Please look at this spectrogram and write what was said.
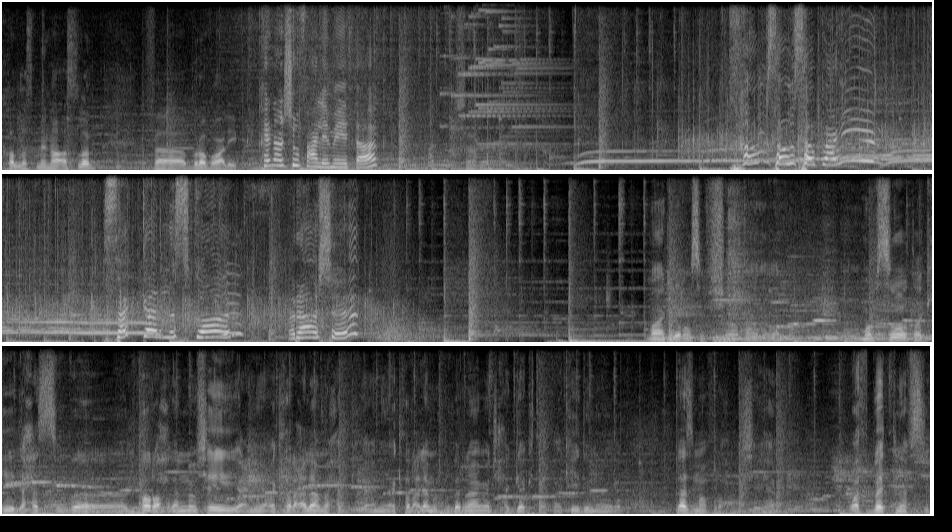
تخلص منها أصلا فبرافو عليك. خلينا نشوف علاماتك ان شاء الله 75 سكر السكور. راشد. ما أقدر أوصف الشعور هذا والله. مبسوط أكيد أحس بفرح لأنه شيء يعني أكثر علامة حق يعني أكثر علامة في البرنامج حققته فأكيد إنه لازم أفرح من الشيء هذا. وأثبت نفسي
